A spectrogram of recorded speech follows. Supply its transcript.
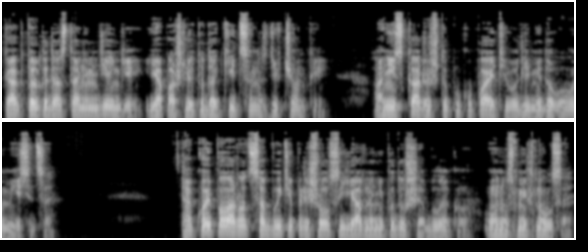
Как только достанем деньги, я пошлю туда Китсона с девчонкой. Они скажут, что покупают его для медового месяца. Такой поворот событий пришелся явно не по душе Блэку. Он усмехнулся.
